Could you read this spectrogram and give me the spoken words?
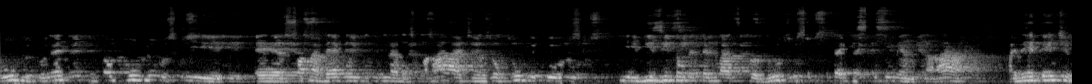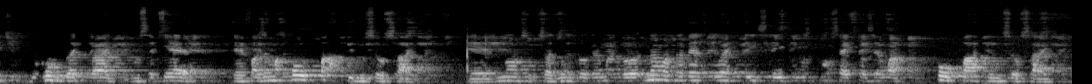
público, né? Então, públicos que é, só navegam em determinadas páginas, ou públicos que visitam determinados produtos, você consegue segmentar. Aí, de repente, de novo Black Friday, você quer é, fazer uma pop-up no seu site. É, nossa, precisa de um programador. Não, através do RT State você consegue fazer uma pop-up no seu site.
